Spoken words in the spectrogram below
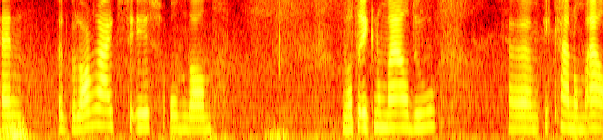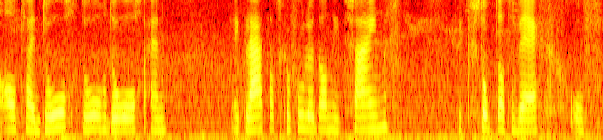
en het belangrijkste is om dan wat ik normaal doe. Um, ik ga normaal altijd door, door, door. En ik laat dat gevoel dan niet zijn. Ik stop dat weg. Of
